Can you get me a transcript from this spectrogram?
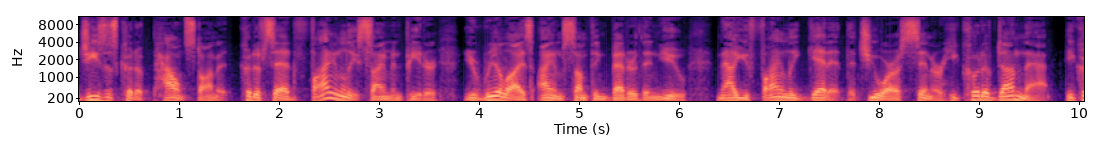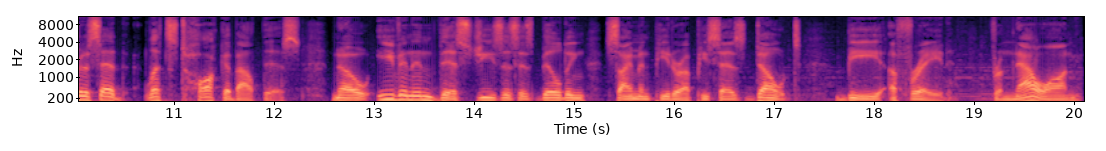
Jesus could have pounced on it, could have said, Finally, Simon Peter, you realize I am something better than you. Now you finally get it that you are a sinner. He could have done that. He could have said, Let's talk about this. No, even in this, Jesus is building Simon Peter up. He says, Don't be afraid. From now on,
